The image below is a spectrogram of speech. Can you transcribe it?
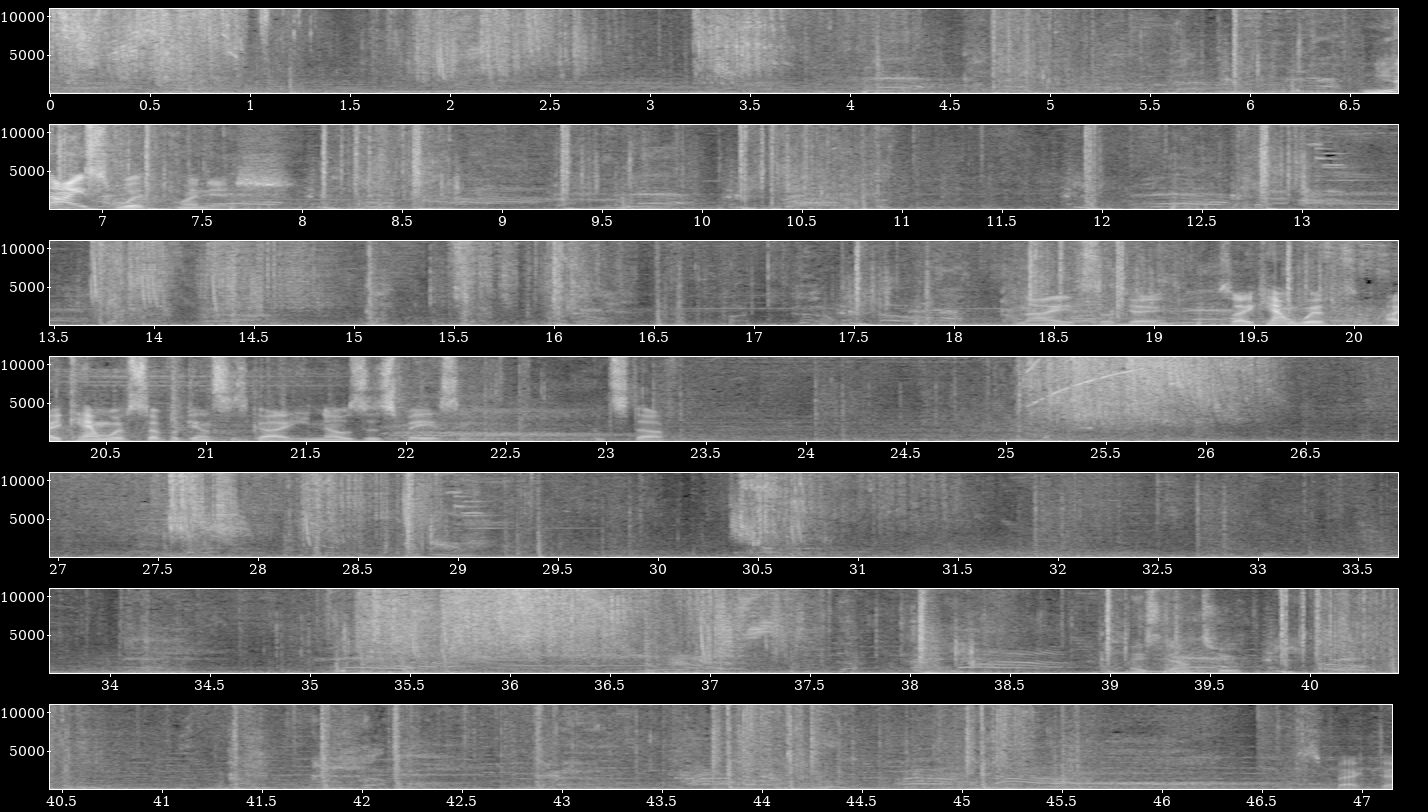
Nice whip punish. Nice, okay. So I can't whip I can't whip stuff against this guy. He knows his spacing. Good stuff.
